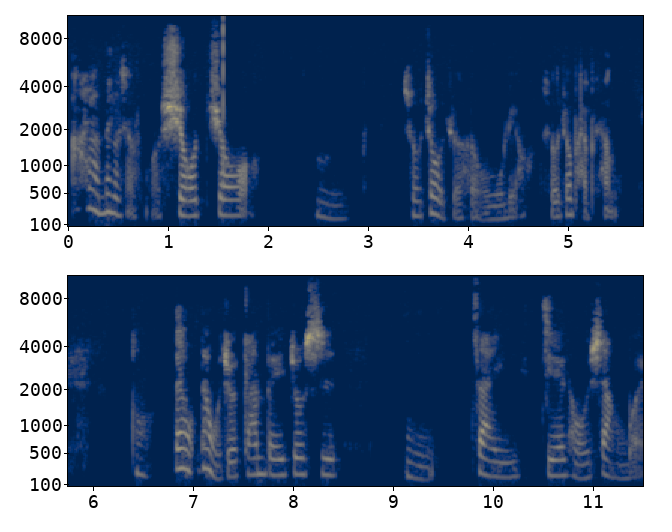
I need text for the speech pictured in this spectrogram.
还有那个叫什么修鸠，嗯，修鸠我觉得很无聊，修鸠排不上名。但但我觉得干杯就是你在街头巷尾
